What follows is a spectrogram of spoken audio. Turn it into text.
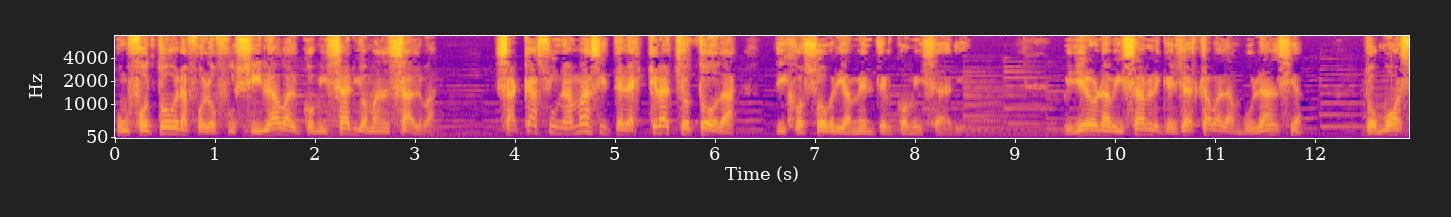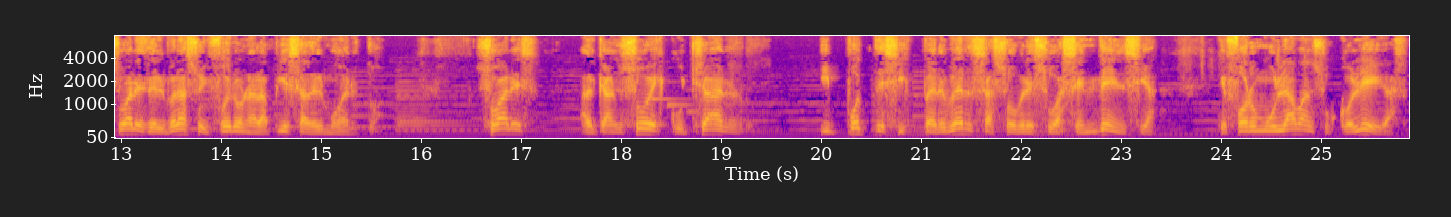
Un fotógrafo lo fusilaba al comisario mansalva. Sacás una más y te la escracho toda, dijo sobriamente el comisario. Vinieron a avisarle que ya estaba la ambulancia, tomó a Suárez del brazo y fueron a la pieza del muerto. Suárez alcanzó a escuchar hipótesis perversas sobre su ascendencia que formulaban sus colegas.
